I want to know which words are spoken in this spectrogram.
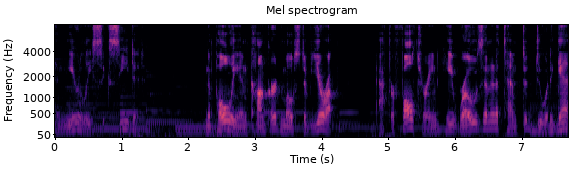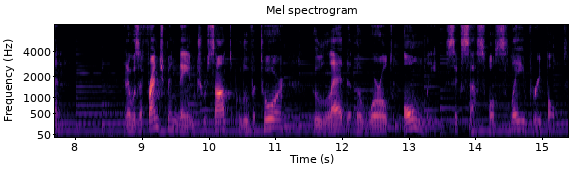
and nearly succeeded. Napoleon conquered most of Europe. After faltering, he rose in an attempt to do it again. And it was a Frenchman named Toussaint Louverture who led the world's only successful slave revolt.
